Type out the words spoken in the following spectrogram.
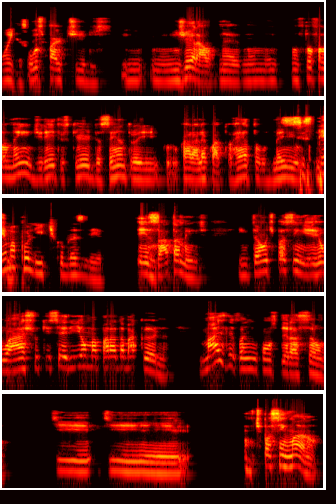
Muitas os partidos em, em geral né? Não, não, estou falando nem direita esquerda centro e o caralho é quatro. Reto meio sistema enfim. político brasileiro. Exatamente. Então tipo assim eu acho que seria uma parada bacana mas levando em consideração que que tipo assim mano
